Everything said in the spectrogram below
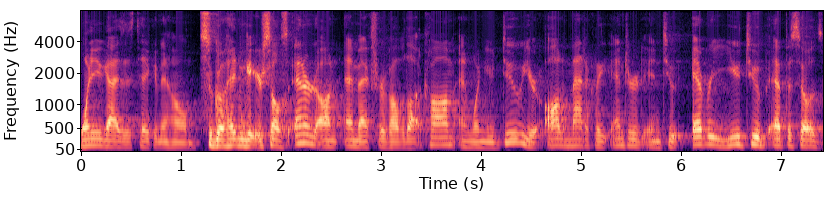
one of you guys is taking it home. So go ahead and get yourselves entered on mxrevival.com and when you do, you're automatically entered into every YouTube episode's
